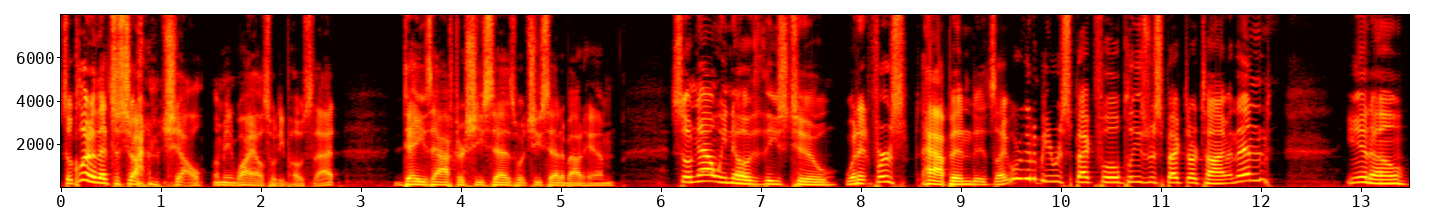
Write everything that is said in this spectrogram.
so clearly that's a shot of michelle. I mean why else would he post that? Days after she says what she said about him. So now we know that these two when it first happened it's like we're going to be respectful. Please respect our time. And then you know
